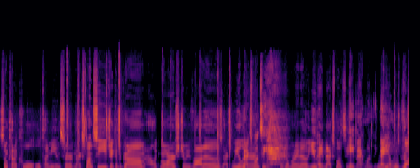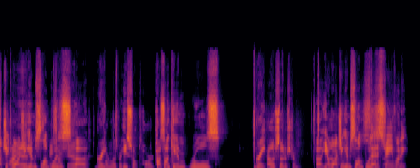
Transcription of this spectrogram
some kind of cool old timey insert. Max Muncy, Jacob DeGrom, Alec Marsh, Joey Votto, Zack Wheeler, Max Muncy. Miguel Moreno. You hate Max Muncy. Hate Mac Monday. Really? Hey, watching Bryant, watching him slump Ha-Seong was Kim, uh, great. Gordon Westbrook. He slumped hard. Ha-Seong Kim rules. Great. Tyler Soderstrom. Uh, yeah, watching him slump was Soda uh, Stream. funny.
